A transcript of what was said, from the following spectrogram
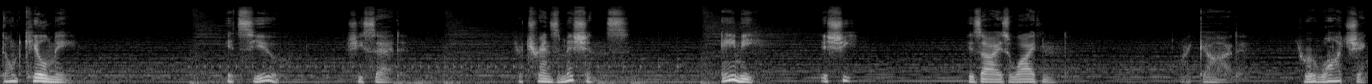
Don't kill me. It's you, she said. Your transmissions. Amy, is she. His eyes widened. My God, you were watching.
